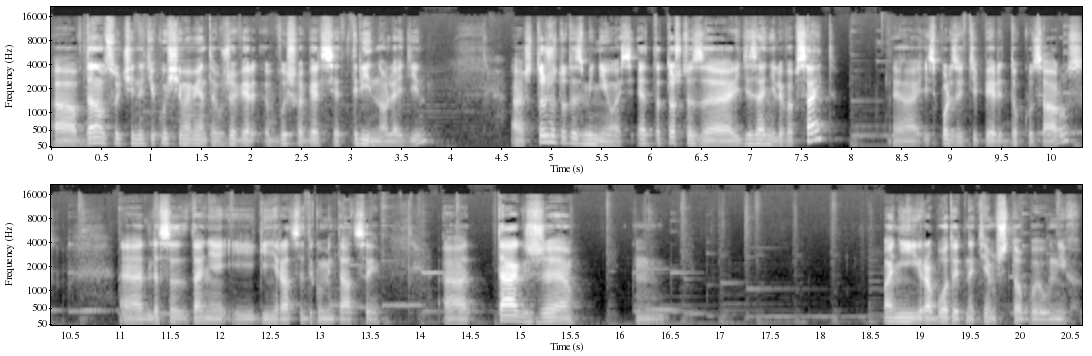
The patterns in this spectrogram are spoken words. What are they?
А, в данном случае на текущий момент уже вышла версия 3.0.1. А, что же тут изменилось? Это то, что заредизайнили веб-сайт, э, используют теперь Docusaurus э, для создания и генерации документации. Также они работают над тем, чтобы у них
